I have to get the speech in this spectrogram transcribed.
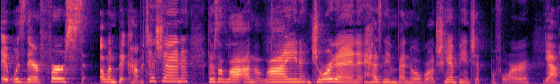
it was their first Olympic competition. There's a lot on the line. Jordan hasn't even been to a world championship before. Yeah.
